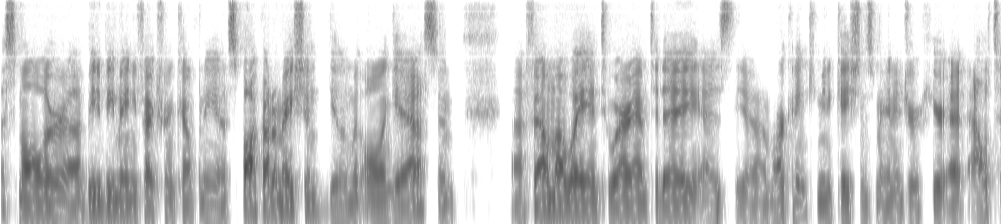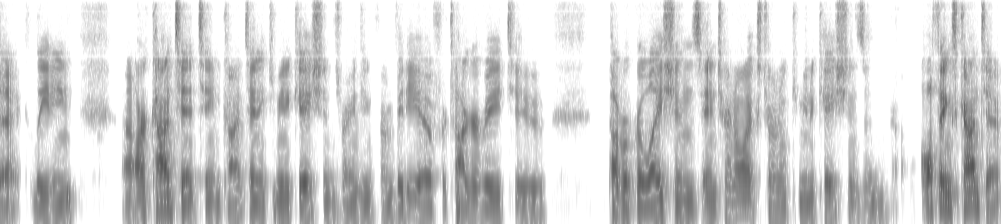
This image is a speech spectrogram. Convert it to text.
a smaller uh, B2B manufacturing company, uh, SPOC Automation, dealing with oil and gas. And uh, found my way into where I am today as the uh, marketing communications manager here at Altec, leading uh, our content team, content and communications, ranging from video, photography to public relations, internal, external communications, and all things content.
